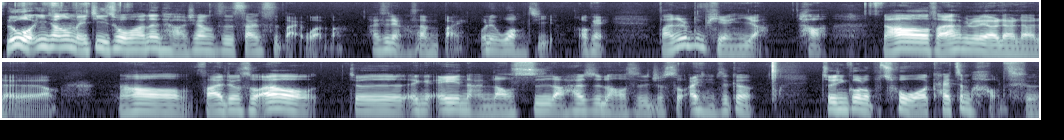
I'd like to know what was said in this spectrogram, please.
如果印象中没记错的话，那台好像是三四百万吧，还是两三百，我有点忘记了。OK，反正就不便宜啊。好，然后反正他们就聊聊聊聊聊聊，然后反正就说，哎呦，就是那个 A 男老师啦，他是老师，就说，哎，你这个最近过得不错哦，开这么好的车。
